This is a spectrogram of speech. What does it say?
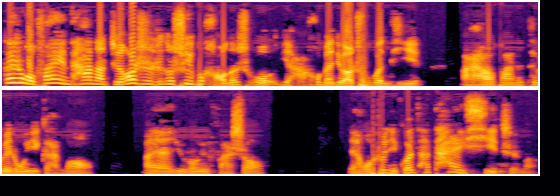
但是我发现他呢，只要是这个睡不好的时候呀，后面就要出问题。哎呀，我发现他特别容易感冒，哎呀，又容易发烧。呀，我说你观察太细致了，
